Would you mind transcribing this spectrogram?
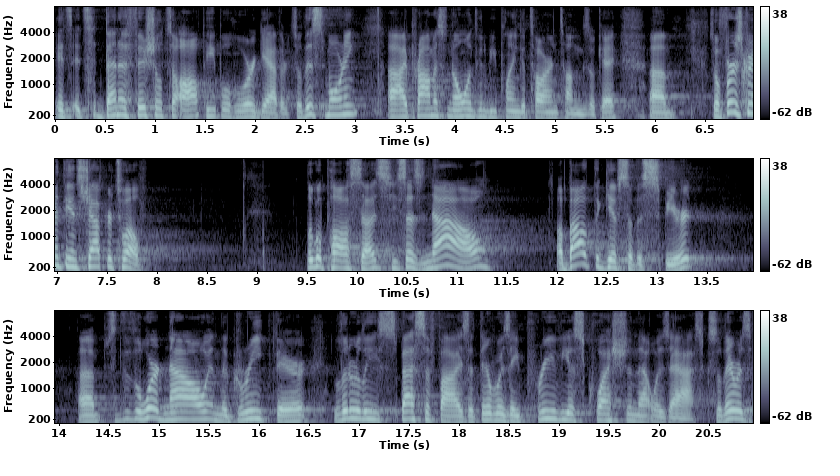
it's it's beneficial to all people who are gathered. So this morning, uh, I promise no one's going to be playing guitar in tongues, okay? Um, so 1 Corinthians chapter 12. Look what Paul says. He says, Now about the gifts of the Spirit. Uh, so the word now in the Greek there literally specifies that there was a previous question that was asked. So there was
